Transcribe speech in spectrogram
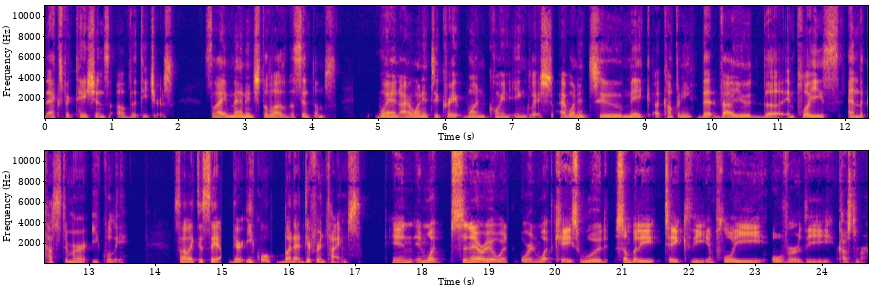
the expectations of the teachers. So I managed a lot of the symptoms. When I wanted to create One Coin English, I wanted to make a company that valued the employees and the customer equally. So I like to say they're equal, but at different times. In in what scenario or in what case would somebody take the employee over the customer?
